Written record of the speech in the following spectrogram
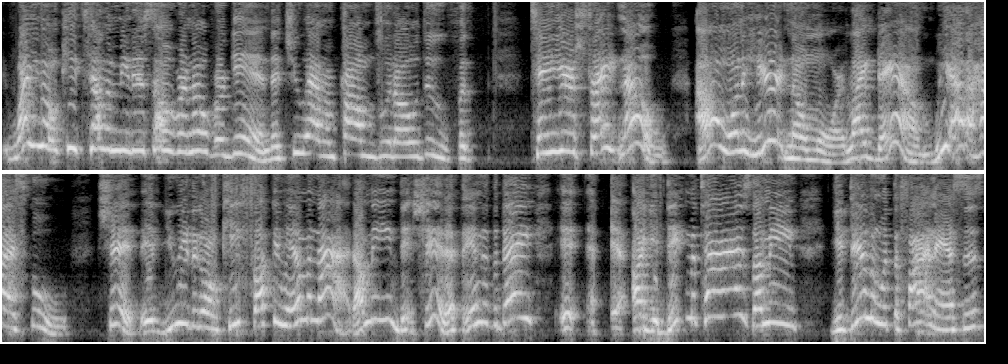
why you gonna keep telling me this over and over again that you having problems with old dude for 10 years straight? No, I don't want to hear it no more. Like, damn, we out of high school. Shit, if you either gonna keep fucking him or not. I mean, shit, at the end of the day, it, it, are you digmatized? I mean, you're dealing with the finances.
